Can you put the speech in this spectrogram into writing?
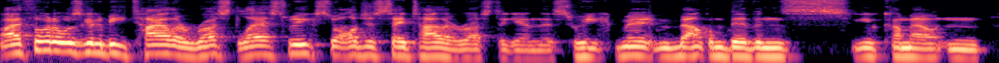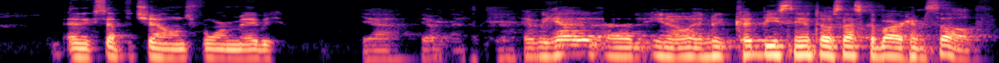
I thought it was going to be Tyler Rust last week, so I'll just say Tyler Rust again this week. Malcolm Bivens, you come out and and accept the challenge for him, maybe. Yeah, yep. And we had, uh, you know, and it could be Santos Escobar himself,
